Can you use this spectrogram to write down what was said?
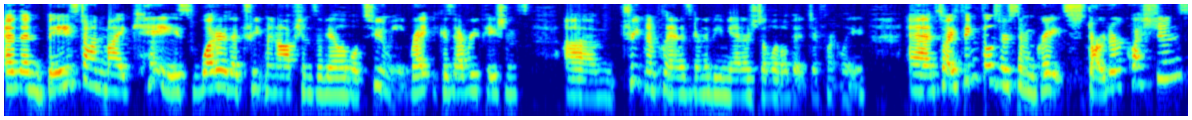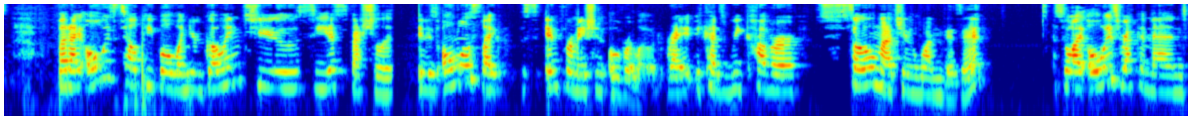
And then based on my case what are the treatment options available to me right? Because every patient's um, treatment plan is going to be managed a little bit differently. And so i think those are some great starter questions. But i always tell people when you're going to see a specialist it is almost like information overload right? Because we cover so much in one visit. So i always recommend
